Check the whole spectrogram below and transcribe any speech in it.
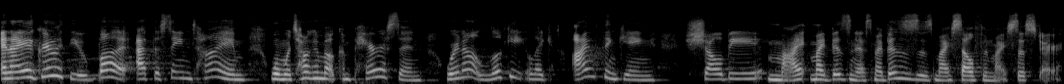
And I agree with you. But at the same time, when we're talking about comparison, we're not looking like I'm thinking, Shelby, my my business, my business is myself and my sister.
